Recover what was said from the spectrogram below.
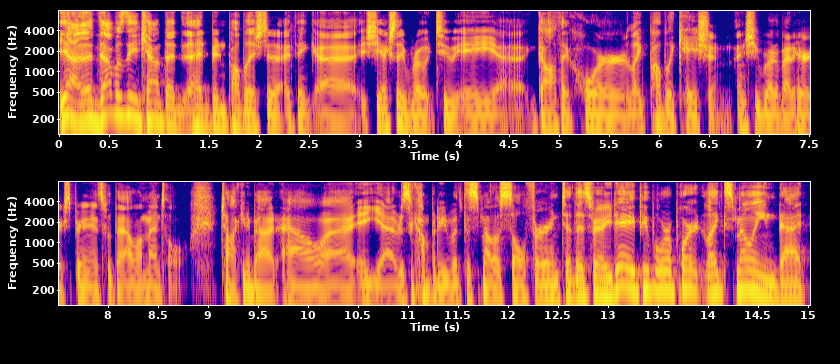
Yeah, that, that was the account that had been published. I think uh, she actually wrote to a uh, gothic horror like publication, and she wrote about her experience with the elemental, talking about how uh, it, yeah, it was accompanied with the smell of sulfur. And to this very day, people report like smelling that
